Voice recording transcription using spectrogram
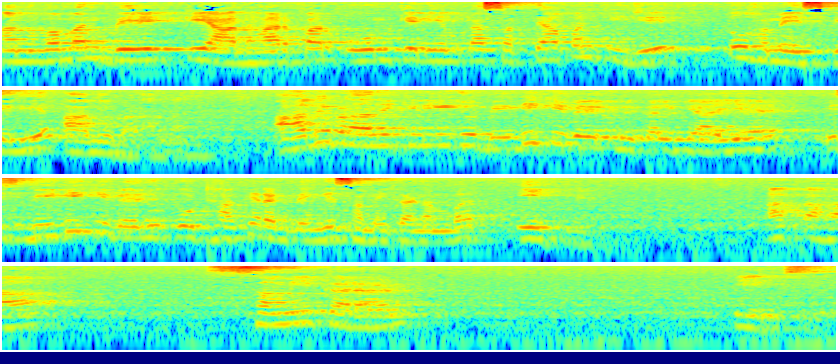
अनुगमन वेग के आधार पर ओम के नियम का सत्यापन कीजिए तो हमें इसके लिए आगे बढ़ाना है। आगे बढ़ाने के लिए जो बीडी की वैल्यू निकल के आई है, इस बीडी की वैल्यू को उठा के रख देंगे समीकरण नंबर एक में। अब कहा समीकरण एक से।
